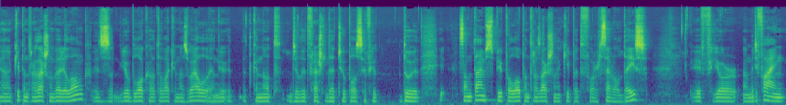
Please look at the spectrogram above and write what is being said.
uh, keeping transaction very long is you block out auto vacuum as well, and you, it, it cannot delete freshly dead tuples if you do it. Sometimes people open transaction and keep it for several days if your uh, modifying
